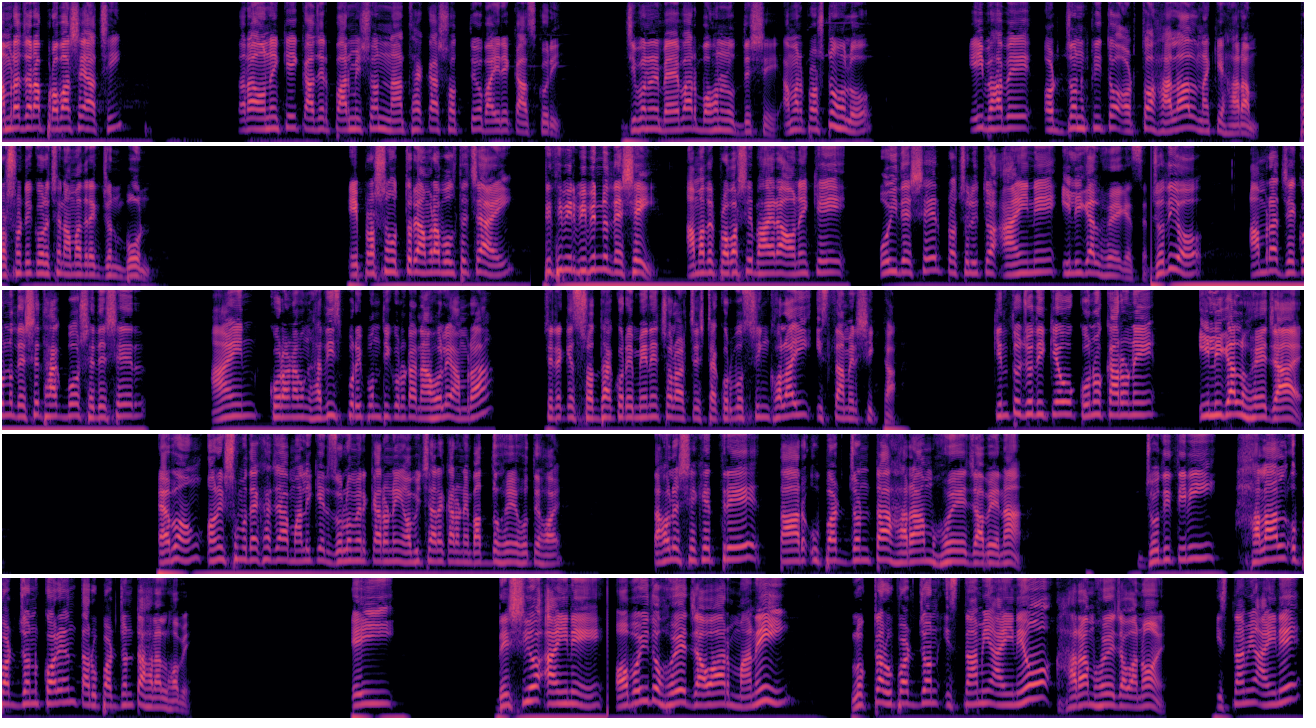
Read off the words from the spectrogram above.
আমরা যারা প্রবাসে আছি, তারা অনেকেই কাজের পারমিশন না থাকা সত্ত্বেও বাইরে কাজ করি। জীবনের ব্যয়বার বহনের উদ্দেশ্যে। আমার প্রশ্ন হলো, এইভাবে অর্জনকৃত অর্থ হালাল নাকি হারাম? প্রশ্নটি করেছেন আমাদের একজন বোন। এই প্রশ্ন উত্তরে আমরা বলতে চাই, পৃথিবীর বিভিন্ন দেশেই আমাদের প্রবাসী ভাইরা অনেকে ওই দেশের প্রচলিত আইনে ইলিগাল হয়ে গেছে যদিও আমরা যে কোনো দেশে থাকব, সে দেশের আইন, কোরআন এবং হাদিস পরিপন্থী কোনোটা না হলে আমরা সেটাকে শ্রদ্ধা করে মেনে চলার চেষ্টা করব শৃঙ্খলাই ইসলামের শিক্ষা। কিন্তু যদি কেউ কোনো কারণে ইলিগাল হয়ে যায় এবং অনেক সময় দেখা যায় মালিকের জোলমের কারণে, অবিচারের কারণে বাধ্য হয়ে হতে হয়, তাহলে সেক্ষেত্রে তার উপার্জনটা হারাম হয়ে যাবে না। যদি তিনি হালাল উপার্জন করেন, তার উপার্জনটা হালাল হবে। এই দেশীয় আইনে অবৈধ হয়ে যাওয়ার মানেই লোকটার উপার্জন ইসলামী আইনেও হারাম হয়ে যাওয়া নয়। ইসলামী আইনে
